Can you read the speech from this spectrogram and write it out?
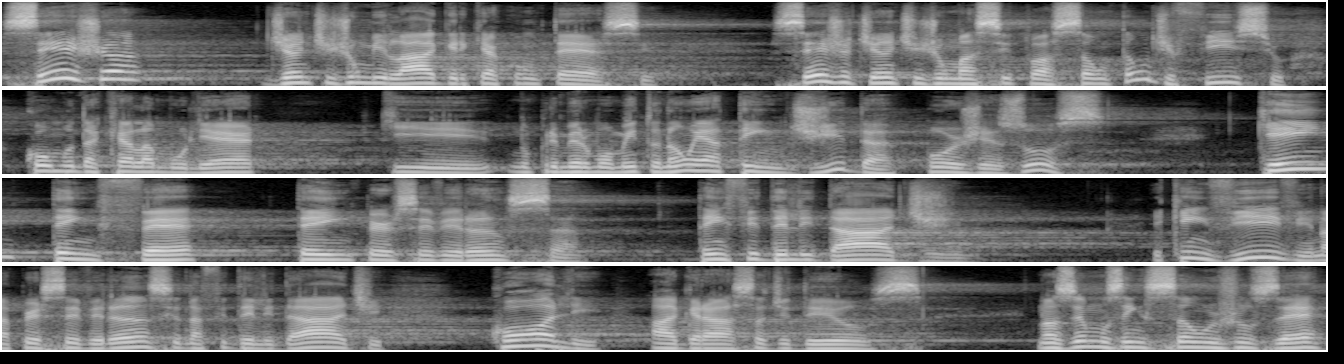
seja diante de um milagre que acontece, seja diante de uma situação tão difícil como daquela mulher que no primeiro momento não é atendida por Jesus, quem tem fé tem perseverança, tem fidelidade, e quem vive na perseverança e na fidelidade, colhe a graça de Deus. Nós vemos em São José,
